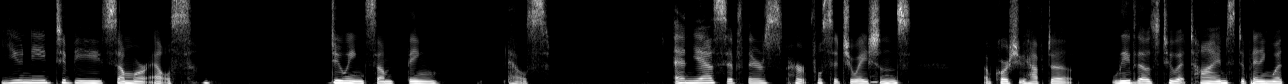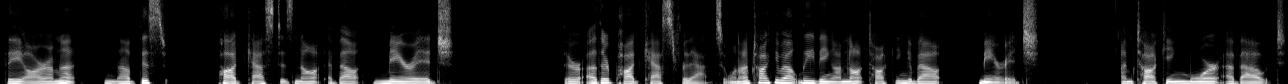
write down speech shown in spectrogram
you need to be somewhere else, doing something else. And yes, if there's hurtful situations, of course, you have to leave those two at times, depending what they are. I'm not, now, this podcast is not about marriage. There are other podcasts for that. So when I'm talking about leaving, I'm not talking about marriage. I'm talking more about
